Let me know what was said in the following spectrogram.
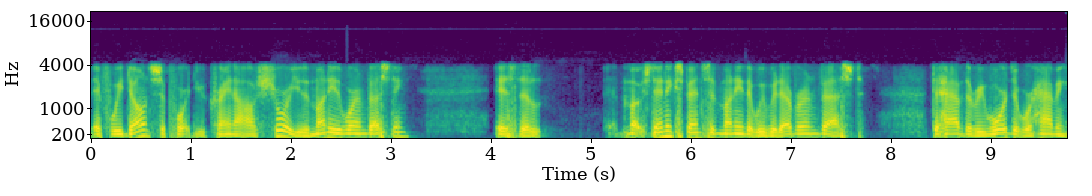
if we don't support Ukraine, I'll assure you the money that we're investing is the most inexpensive money that we would ever invest to have the reward that we're having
